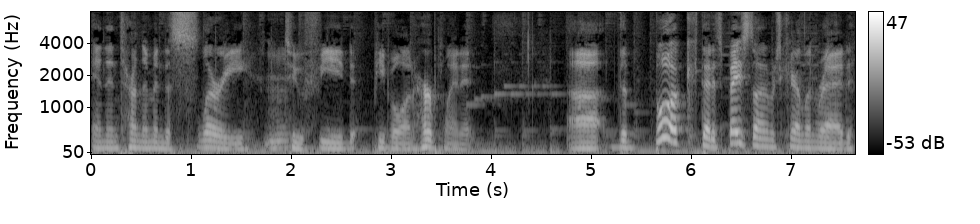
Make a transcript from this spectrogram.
and then turn them into slurry Mm-hmm. to feed people on her planet. Uh, the book that it's based on, which Carolyn read,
